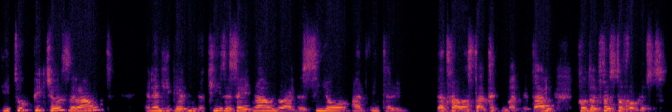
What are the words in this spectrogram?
He took pictures around and then he gave me the keys and said, now you are the CEO at interim. That's how I started Metal for the 1st of August.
